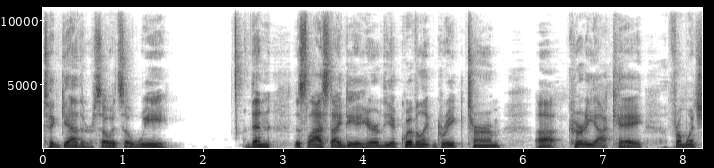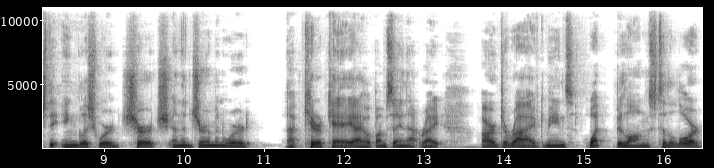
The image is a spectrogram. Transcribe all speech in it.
together. So it's a we. Then this last idea here, the equivalent Greek term uh, kuriake, from which the English word church and the German word uh, kirke, I hope I'm saying that right, are derived means what belongs to the Lord.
